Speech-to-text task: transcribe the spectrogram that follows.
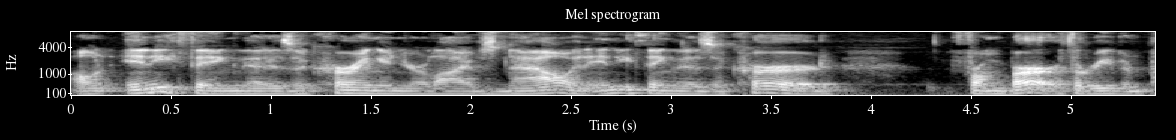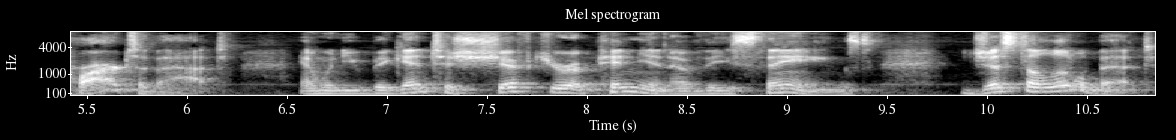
on anything that is occurring in your lives now and anything that has occurred from birth or even prior to that. And when you begin to shift your opinion of these things just a little bit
